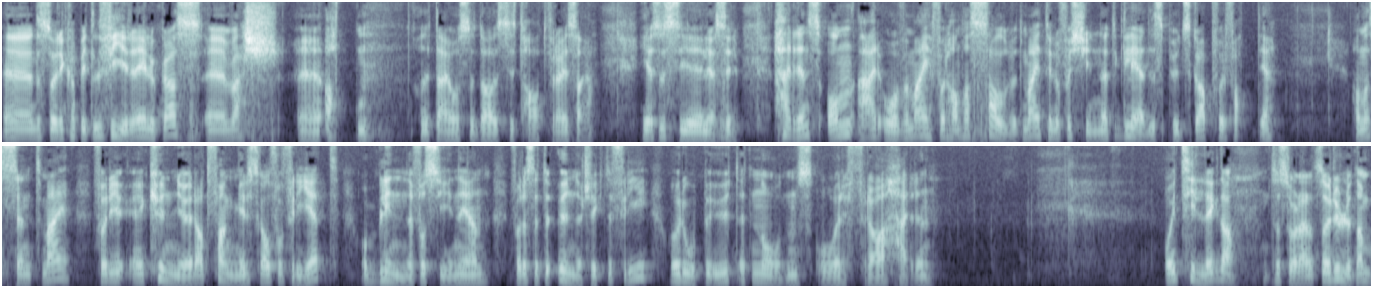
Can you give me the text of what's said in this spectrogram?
Eh, det står i kapittel 4 i Lukas, vers 18. Og Dette er jo også et sitat fra Isaiah. Jesus leser Herrens ånd er over meg, for han har salvet meg til å forkynne et gledesbudskap for fattige. Han har sendt meg for å kunngjøre at fanger skal få frihet, og blinde få syn igjen, for å sette undertrykte fri og rope ut et nådens år fra Herren. Og I tillegg da, så står det at så rullet han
